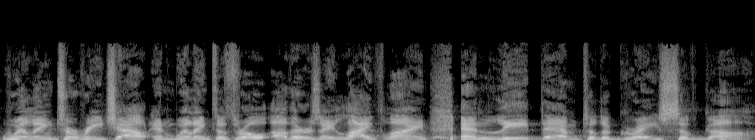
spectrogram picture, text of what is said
willing to reach out and willing to throw others a lifeline and lead them to the grace of God.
